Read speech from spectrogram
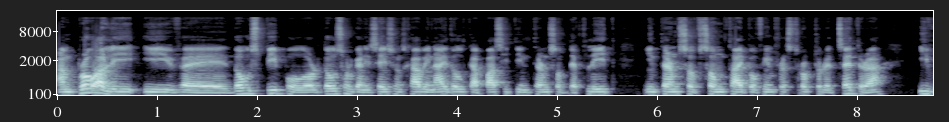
and probably if uh, those people or those organizations have an idle capacity in terms of the fleet, in terms of some type of infrastructure, etc., if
